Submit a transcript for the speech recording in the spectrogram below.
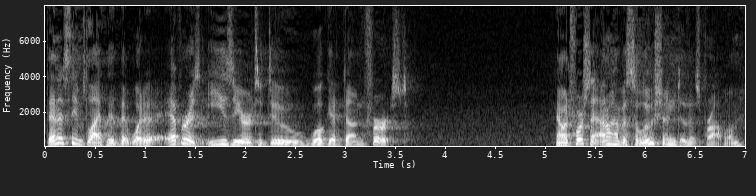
then it seems likely that whatever is easier to do will get done first. Now, unfortunately, I don't have a solution to this problem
